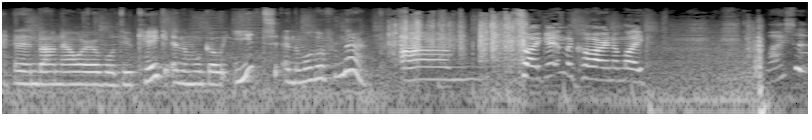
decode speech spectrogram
And then about an hour we'll do cake and then we'll go eat and then we'll go from there. Um, so I get in the car and I'm like, why is it,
